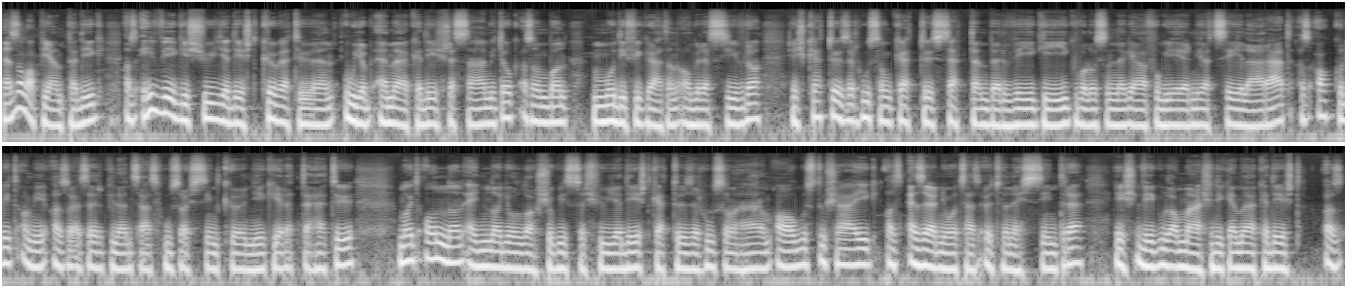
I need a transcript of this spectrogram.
Ez alapján pedig az évvégi süllyedést követően újabb emelkedésre számítok, azonban modifikáltan agresszívra, és 2022. szeptember végéig valószínűleg el fogja érni a célárát, az akkorit, ami az 1920-as szint környékére tehető, majd onnan egy nagyon lassú visszasüllyedést 2023. augusztusáig az 1850-es szintre, és végül a második emelkedést az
